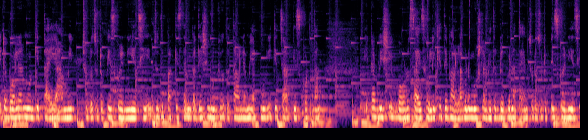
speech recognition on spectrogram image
এটা ব্রয়লার মুরগি, তাই আমি ছোট ছোট পিস করে নিয়েছি। যদি পাকিস্তানি বা দেশি মুরগি হতো তাহলে আমি এক মুরগিকে চার পিস করতাম। এটা বেশি বড় সাইজ হলে খেতে ভালো লাগবে না, মশলার ভেতর ঢুকবে না, তাই আমি ছোটো ছোটো পিস করে নিয়েছি।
